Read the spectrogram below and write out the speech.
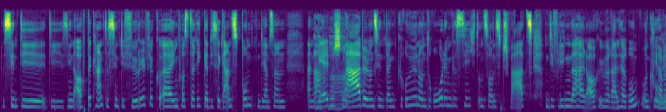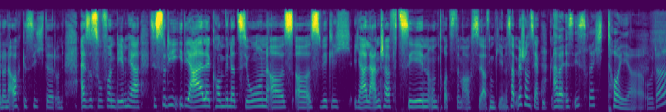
das sind die, die sind auch bekannt, das sind die Vögel für, äh, in Costa Rica, diese ganz bunten die haben so einen, einen gelben Schnabel und sind dann grün und rot im Gesicht und sonst schwarz. Und die fliegen da halt auch überall herum und cool. die haben wir dann auch gesichtet. Und also so von dem her, es ist so die ideale Kombination aus, aus wirklich, ja, Landschaft sehen und trotzdem auch surfen gehen. Das hat mir schon sehr gut gefallen. Aber es ist recht teuer, oder?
